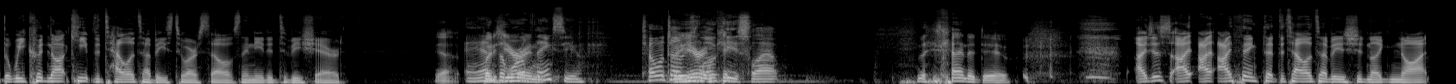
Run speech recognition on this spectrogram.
that we could not keep the Teletubbies to ourselves. They needed to be shared. Yeah. And but the here world in, thanks you. Teletubbies low key Ca- slap. They kind of do. I just I, I, I think that the Teletubbies should like not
